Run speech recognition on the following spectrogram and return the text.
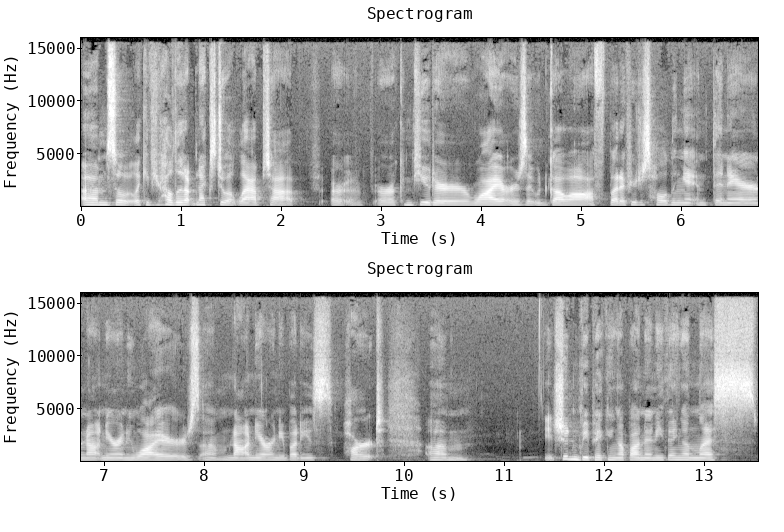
Um, so, like if you held it up next to a laptop or, or a computer wires, it would go off. But if you're just holding it in thin air, not near any wires, um, not near anybody's heart, um, it shouldn't be picking up on anything unless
